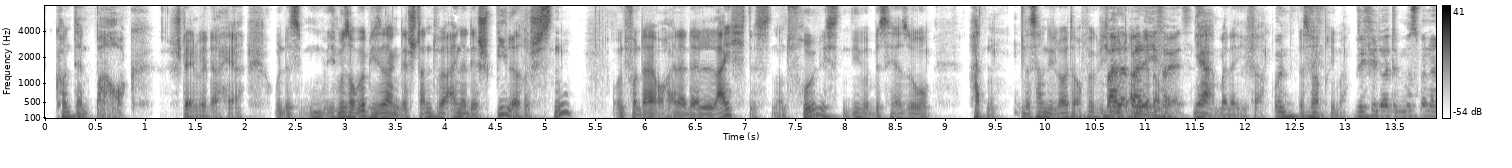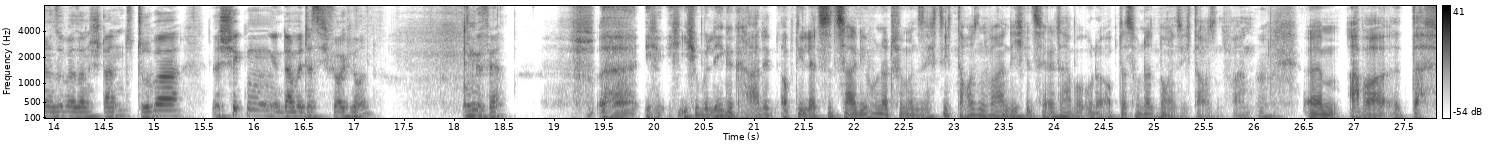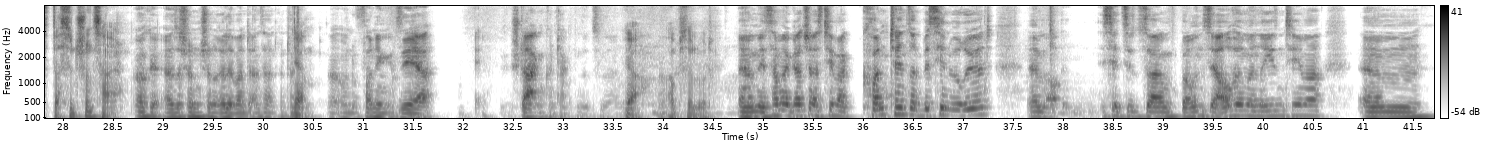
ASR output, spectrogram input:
Content Barock stellen wir daher. Und es, ich muss auch wirklich sagen, der Stand war einer der spielerischsten und von daher auch einer der leichtesten und fröhlichsten, die wir bisher so hatten. Das haben die Leute auch wirklich bei, gut bei angenommen. der IFA jetzt? Ja, bei der IFA. Und das war prima. Wie viele Leute muss man dann so über so einen Stand drüber schicken, damit das sich für euch lohnt? Ungefähr? Äh, ich, ich, überlege gerade, ob die letzte Zahl die 165.000 waren, die ich gezählt habe, oder ob das 190.000 waren. Okay. Ähm, aber das, das sind schon Zahlen. Okay, also schon, schon relevante Anzahl an Kontakten. Ja. Und vor allem sehr starken Kontakten sozusagen. Ja, ja. absolut. Ähm, jetzt haben wir gerade schon das Thema Content so ein bisschen berührt. Ähm, ist jetzt sozusagen bei uns ja auch immer ein Riesenthema. Ähm,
